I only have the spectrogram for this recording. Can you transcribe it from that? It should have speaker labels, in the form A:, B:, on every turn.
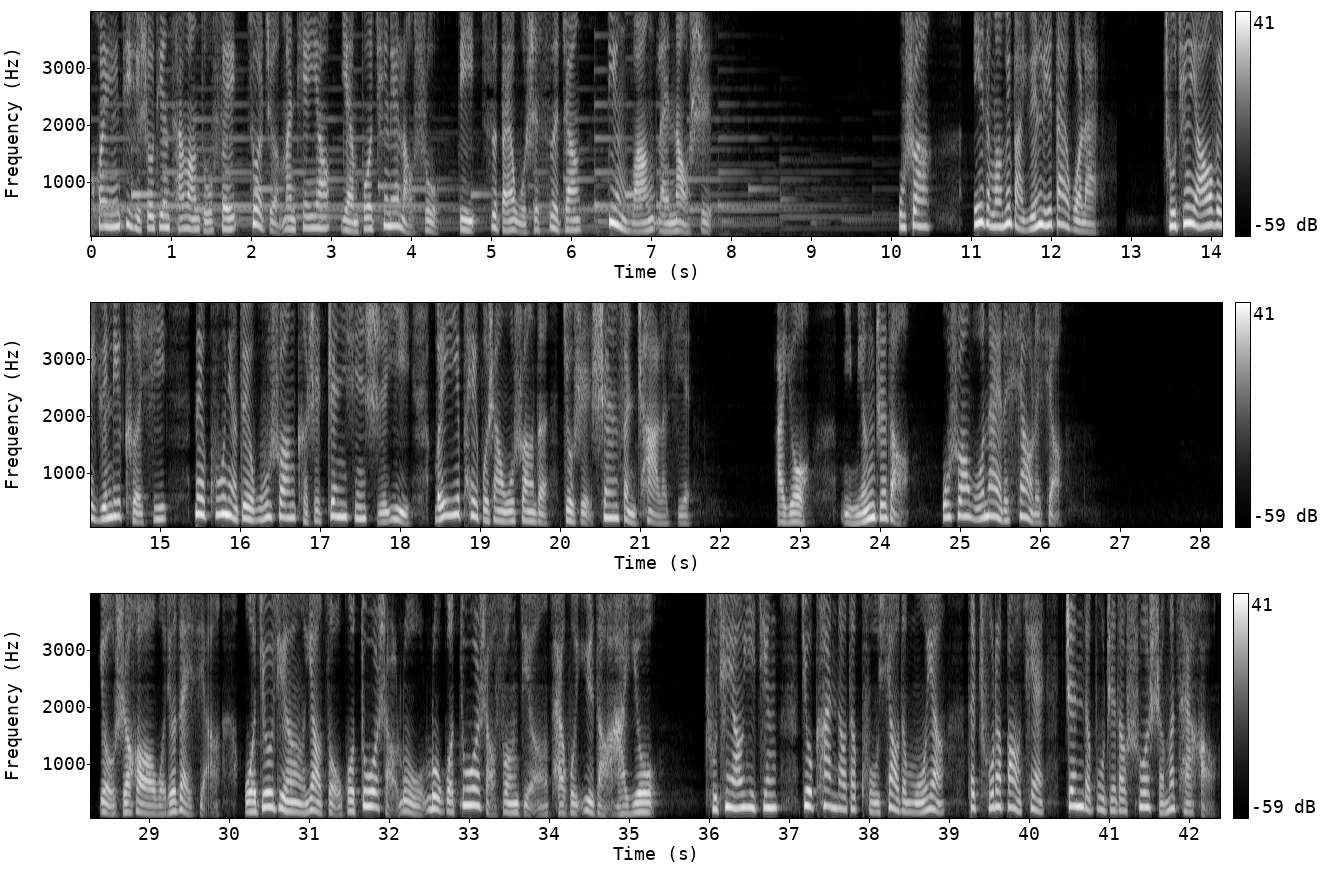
A: 欢迎继续收听《残王毒妃》，作者漫天妖，演播青莲老树，第四百五十四章：定王来闹事。无双，你怎么没把云离带过来？楚清瑶为云离可惜，那姑娘对无双可是真心实意，唯一配不上无双的就是身份差了些。
B: 阿优，你明知道？无双无奈的笑了笑。有时候我就在想，我究竟要走过多少路，路过多少风景，才会遇到阿优？
A: 楚清瑶一惊，就看到他苦笑的模样。他除了抱歉，真的不知道说什么才好。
